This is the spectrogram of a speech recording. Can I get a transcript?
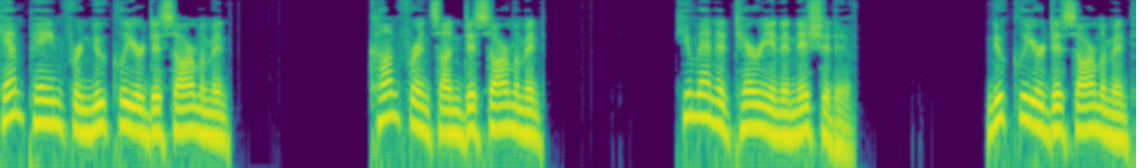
Campaign for nuclear disarmament. Conference on Disarmament. Humanitarian Initiative. Nuclear disarmament.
